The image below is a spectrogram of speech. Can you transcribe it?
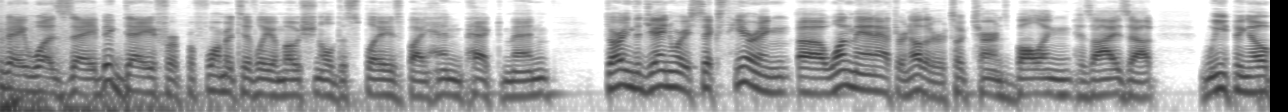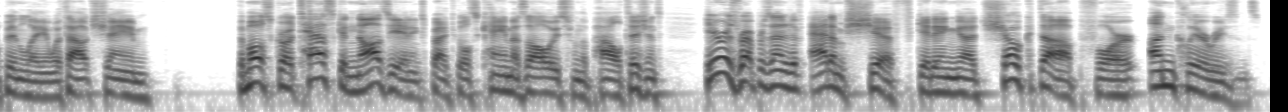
Yesterday was a big day for performatively emotional displays by henpecked men. During the January 6th hearing, uh, one man after another took turns bawling his eyes out, weeping openly and without shame. The most grotesque and nauseating spectacles came, as always, from the politicians. Here is Representative Adam Schiff getting uh, choked up for unclear reasons.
